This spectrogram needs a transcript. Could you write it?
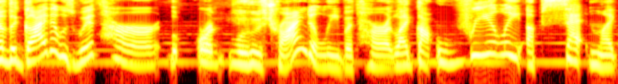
Now, the guy that was with her, or who was trying to leave with her, like got really upset and like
